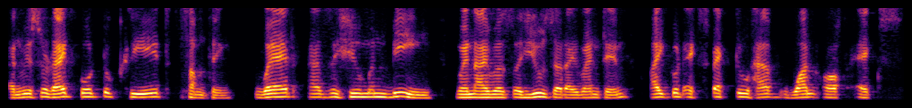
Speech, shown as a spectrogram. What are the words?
And we used to write code to create something where, as a human being, when I was a user, I went in, I could expect to have one of X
